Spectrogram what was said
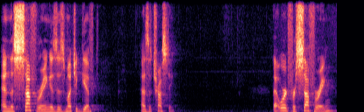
and the suffering is as much a gift as a trusting. That word for suffering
